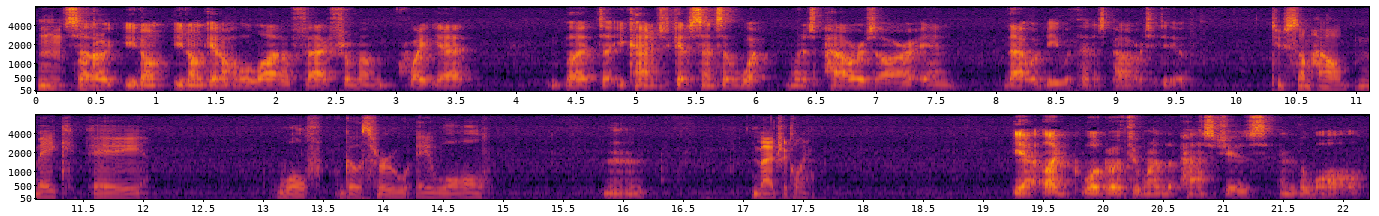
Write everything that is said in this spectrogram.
Hmm, so okay. you don't you don't get a whole lot of facts from him quite yet. but uh, you kind of just get a sense of what what his powers are, and that would be within his power to do. To somehow make a wolf go through a wall Mm-hmm. magically. Yeah, like we'll go through one of the passages in the wall.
